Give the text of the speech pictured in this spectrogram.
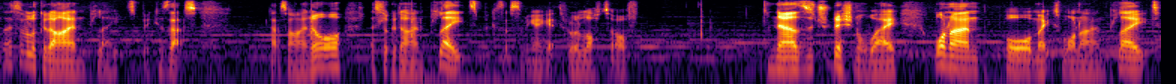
let's have a look at iron plates, because that's that's iron ore. Let's look at iron plates, because that's something I get through a lot of. Now, there's a traditional way. One iron ore makes one iron plate.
